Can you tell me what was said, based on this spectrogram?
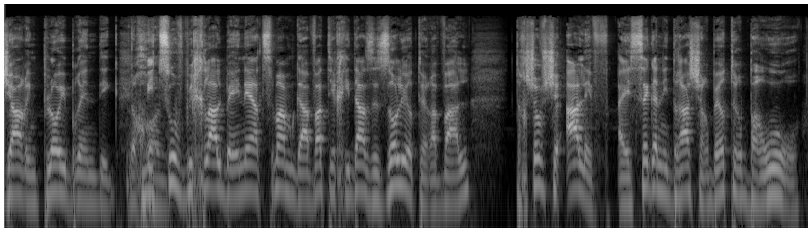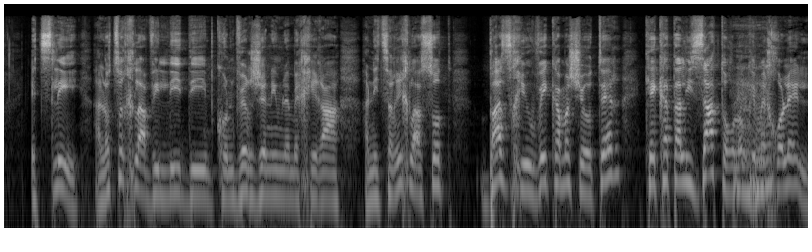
HR, employer branding. נכון. מיצוב בכלל בעיני עצמם, גאוות יחידה, זה זול יותר, אבל תחשוב שא', ההישג הנדרש הרבה יותר ברור. אצלי, אני לא צריך להביא לידים, קונברז'נים למכירה, אני צריך לעשות באז חיובי כמה שיותר כקטליזטור, לא כמחולל.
